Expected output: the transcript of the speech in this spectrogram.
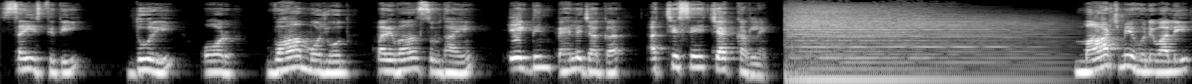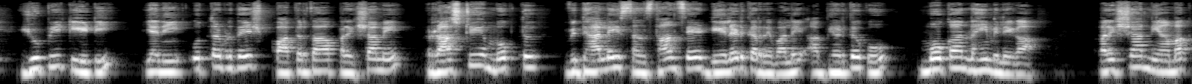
सही स्थिति, दूरी और वहाँ मौजूद परिवहन सुविधाएँ एक दिन पहले जाकर अच्छे से चेक कर लें। मार्च में होने वाली यूपी टीईटी, यानी उत्तर प्रदेश पात्रता परीक्षा में राष्ट्रीय मुक्त विद्यालय संस्थान से डीएलएड करने वाले अभ्यर्थियों को मौका नहीं मिलेगा। परीक्षा नियामक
